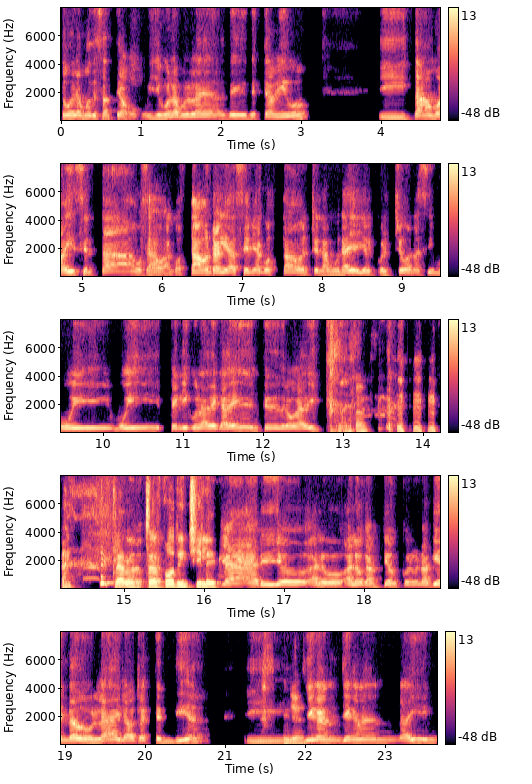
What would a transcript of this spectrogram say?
todos éramos de Santiago, y llegó la polola de, de este amigo, y estábamos ahí sentados, o sea, acostados en realidad, semi acostados entre la muralla y el colchón, así muy, muy película decadente, de drogadicto. Claro, Transporting Chile. Claro, y yo a lo, a lo campeón con una pierna doblada y la otra extendida. Y Ya. llegan, llegan ahí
